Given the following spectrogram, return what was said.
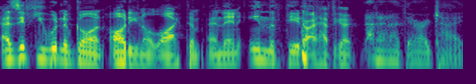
as if you wouldn't have gone. Oh, do you not like them? And then in the theater, I'd have to go. No, no, no, they're okay.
